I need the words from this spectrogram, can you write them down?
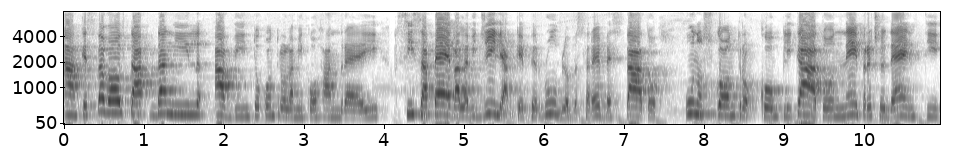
Anche stavolta Danil ha vinto contro l'amico Andrei. Si sapeva alla vigilia che per Rublov sarebbe stato uno scontro complicato, nei precedenti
